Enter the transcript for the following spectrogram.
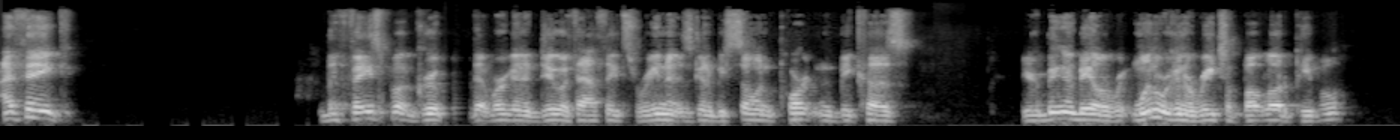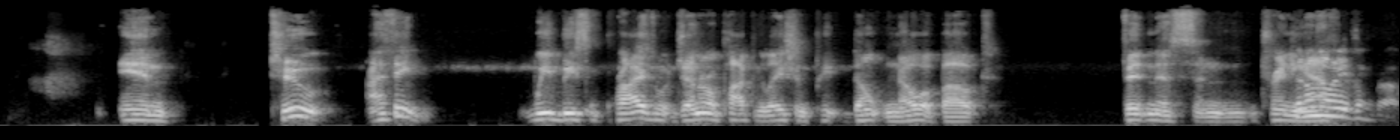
I think the Facebook group that we're going to do with Athletes Arena is going to be so important because you're going to be able to, one, we're going to reach a boatload of people. And two, I think we'd be surprised what general population pe- don't know about fitness and training. They don't know anything about.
